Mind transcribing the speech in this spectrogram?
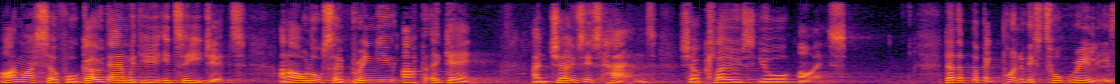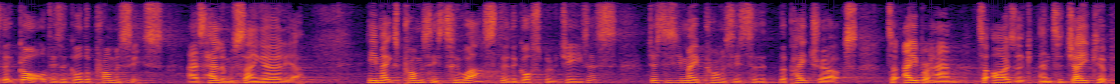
I myself will go down with you into Egypt, and I will also bring you up again, and Joseph's hand shall close your eyes. Now, the, the big point of this talk really is that God is a God of promises, as Helen was saying earlier. He makes promises to us through the gospel of Jesus, just as he made promises to the, the patriarchs, to Abraham, to Isaac, and to Jacob.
